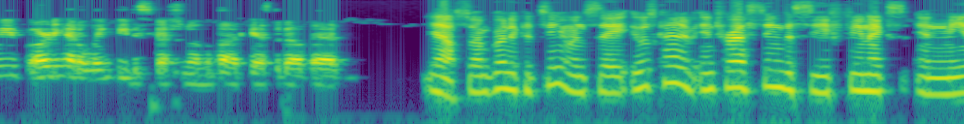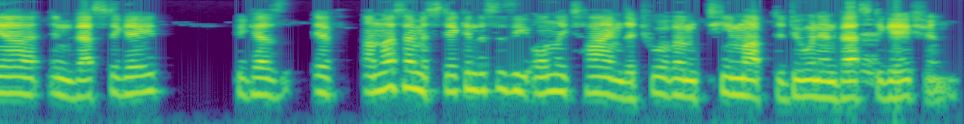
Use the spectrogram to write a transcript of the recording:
we've already had a lengthy discussion on the podcast about that. Yeah, so I'm going to continue and say it was kind of interesting to see Phoenix and Mia investigate because if unless I'm mistaken, this is the only time the two of them team up to do an investigation.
